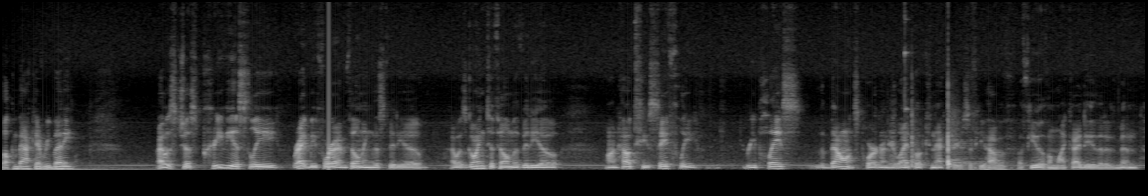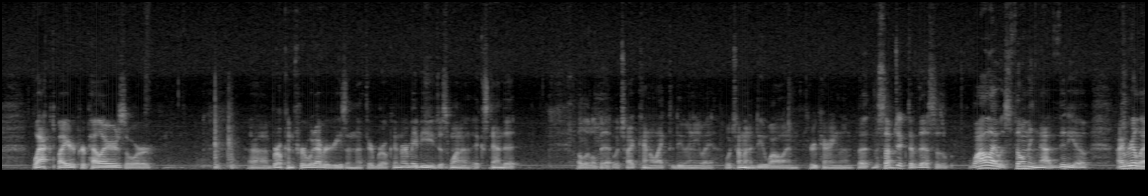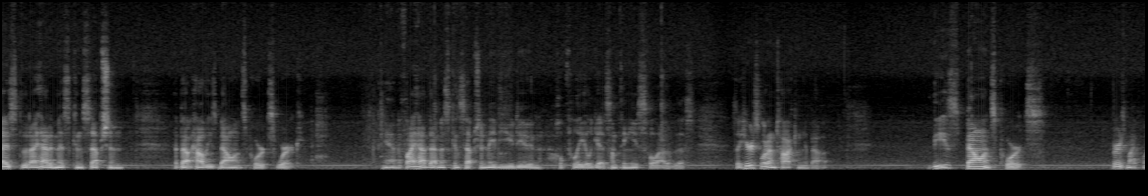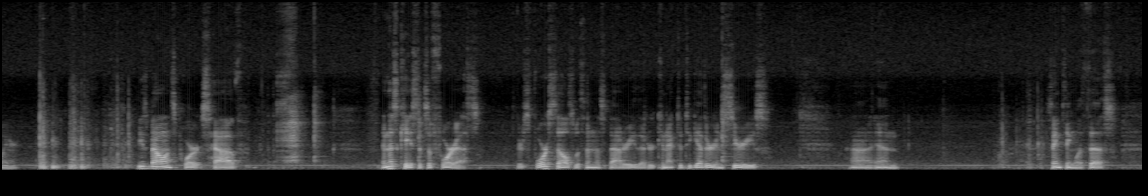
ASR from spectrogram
Welcome back everybody. I was just previously, right before I'm filming this video, I was going to film a video on how to safely replace the balance port on your LiPo connectors if you have a few of them like I do that have been whacked by your propellers or uh, broken for whatever reason that they're broken or maybe you just want to extend it a little bit, which I kind of like to do anyway, which I'm going to do while I'm repairing them. But the subject of this is while I was filming that video, I realized that I had a misconception about how these balance ports work. And if I had that misconception, maybe you do, and hopefully you'll get something useful out of this. So here's what I'm talking about. These balance ports, where's my pointer? These balance ports have in this case, it's a 4S. There's four cells within this battery that are connected together in series. Uh, and same thing with this.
